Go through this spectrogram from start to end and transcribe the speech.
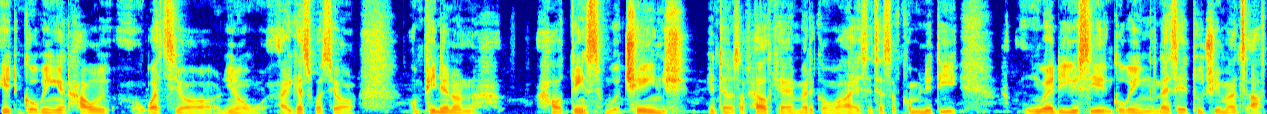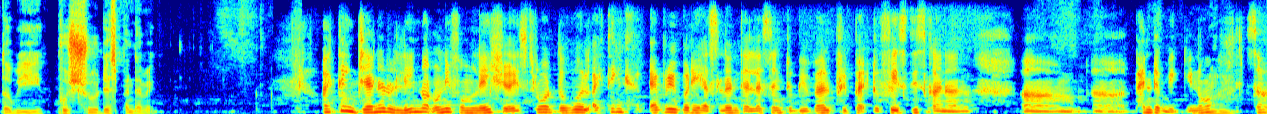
it going, and how? What's your you know? I guess what's your opinion on how things would change in terms of healthcare, medical wise, in terms of community? Where do you see it going? Let's say two, three months after we push through this pandemic. I think generally, not only for Malaysia, it's throughout the world. I think everybody has learned their lesson to be well prepared to face this kind of um, uh, pandemic. You know, hmm so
